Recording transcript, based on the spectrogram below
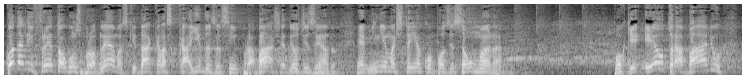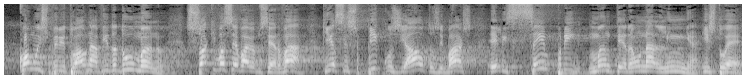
Quando ela enfrenta alguns problemas, que dá aquelas caídas assim para baixo, é Deus dizendo, é minha, mas tem a composição humana. Porque eu trabalho como espiritual na vida do humano. Só que você vai observar que esses picos de altos e baixos, eles sempre manterão na linha, isto é,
